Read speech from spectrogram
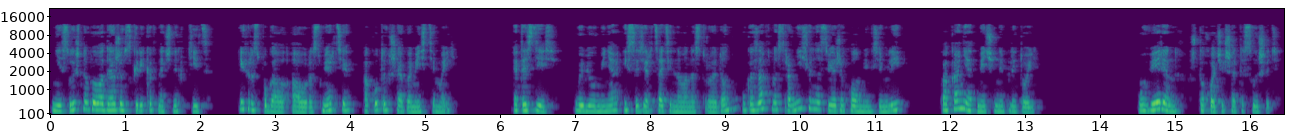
Не слышно было даже вскриков ночных птиц. Их распугала аура смерти, окутавшая поместье Мэй. «Это здесь», — выбил меня из созерцательного настроя Дон, указав на сравнительно свежий холмик земли, пока не отмеченный плитой. «Уверен, что хочешь это слышать?»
